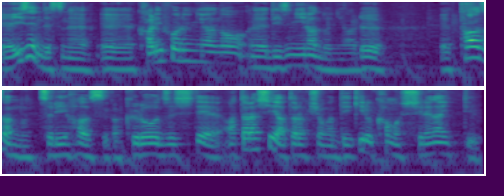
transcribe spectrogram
えー、以前ですね、えカリフォルニアの、えディズニーランドにある、ターザンのツリーハウスがクローズして新しいアトラクションができるかもしれないっていう、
